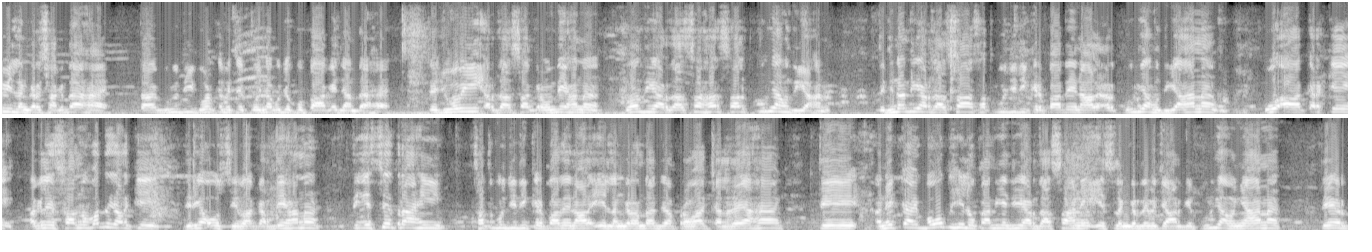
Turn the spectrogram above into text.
ਵੀ ਲੰਗਰ ਛਕਦਾ ਹੈ, ਤਾਂ ਗੁਰੂ ਦੀ ਗੋਲਕ ਵਿੱਚ ਕੁਝ ਨਾ ਕੁਝ ਕੋ ਪਾ ਕੇ ਜਾਂਦਾ ਹੈ। ਤੇ ਜੋ ਵੀ ਅਰਦਾਸਾਂ ਕਰਾਉਂਦੇ ਹਨ, ਉਹਨਾਂ ਦੀਆਂ ਅਰਦਾਸਾਂ ਹਰ ਸਾਲ ਪੂਰੀਆਂ ਹੁੰਦੀਆਂ ਹਨ। ਤੇ ਜਿਨ੍ਹਾਂ ਦੀਆਂ ਅਰਦਾਸਾਂ ਸਤਿਗੁਰੂ ਜੀ ਦੀ ਕਿਰਪਾ ਦੇ ਨਾਲ ਪੂਰੀਆਂ ਹੁੰਦੀਆਂ ਹਨ ਉਹ ਆ ਕਰਕੇ ਅਗਲੇ ਸਾਲ ਨੂੰ ਵੱਧ ਚੜ ਕੇ ਜਿਹੜੀਆਂ ਉਹ ਸੇਵਾ ਕਰਦੇ ਹਨ। ਤੇ ਇਸੇ ਤਰ੍ਹਾਂ ਹੀ ਸਤਿਗੁਰੂ ਜੀ ਦੀ ਕਿਰਪਾ ਦੇ ਨਾਲ ਇਹ ਲੰਗਰਾਂ ਦਾ ਜਿਹੜਾ ਪ੍ਰਵਾਹ ਚੱਲ ਰਿਹਾ ਹੈ ਤੇ ਅਨੇਕਾਂ ਬਹੁਤ ਹੀ ਲੋਕਾਂ ਦੀਆਂ ਜਿਹੜੀਆਂ ਅਰਦਾਸਾਂ ਨੇ ਇਸ ਲੰਗਰ ਦੇ ਵਿੱਚ ਆਣ ਕੇ ਪੂਰੀਆਂ ਹੋਈਆਂ ਹਨ ਤੇ ਅਰ-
